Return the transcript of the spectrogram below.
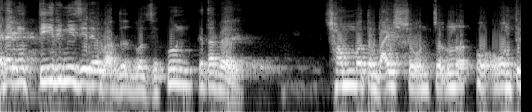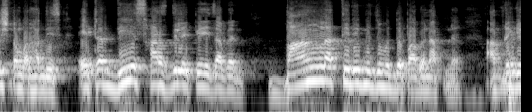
এটা কিন্তু তিরমিজির ইবাদত বলছে। কোন কিতাবের সম্মত বাইশশো উনত্রিশ নম্বর হাদিস। এটা দিয়ে সার্চ দিলে পেয়ে যাবেন। বাংলা তিরিমিজির মধ্যে পাবেন আপনি। আপনি কি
